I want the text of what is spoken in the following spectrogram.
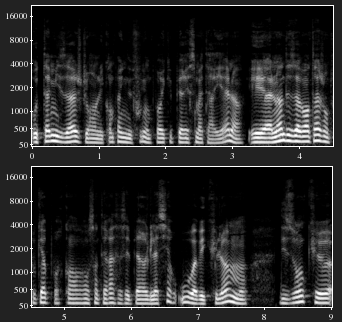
au tamisage durant les campagnes de fouilles, on peut récupérer ce matériel. Et euh, l'un des avantages, en tout cas, pour quand on s'intéresse à cette période glaciaire ou a vécu l'homme, disons que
